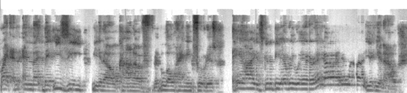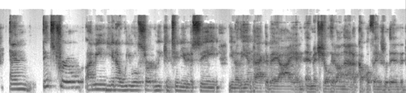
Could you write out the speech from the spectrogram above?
right? And and the, the easy you know kind of low hanging fruit is ai is going to be everywhere AI, you, you, know? And it's true. I mean you know we will certainly continue to see you know the impact of ai and, and mitchell hit on that a couple things within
